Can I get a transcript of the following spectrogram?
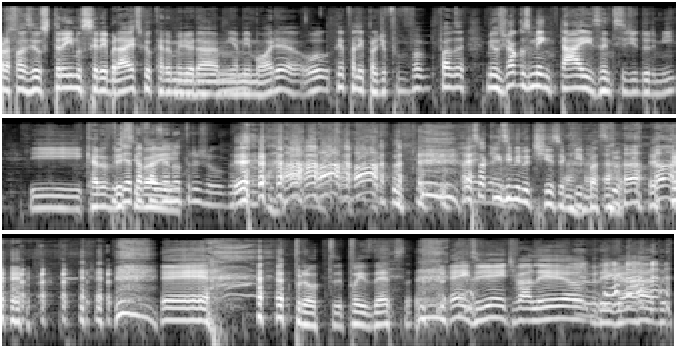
Pra fazer os treinos cerebrais, que eu quero melhorar a minha memória. Ou eu falei pra tipo, fa- fazer meus jogos mentais antes de dormir. E quero ver Podia se estar vai. fazendo outro jogo. né? É só 15 minutinhos aqui passou. é... Pronto, depois dessa. É isso, gente. Valeu. Obrigado.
